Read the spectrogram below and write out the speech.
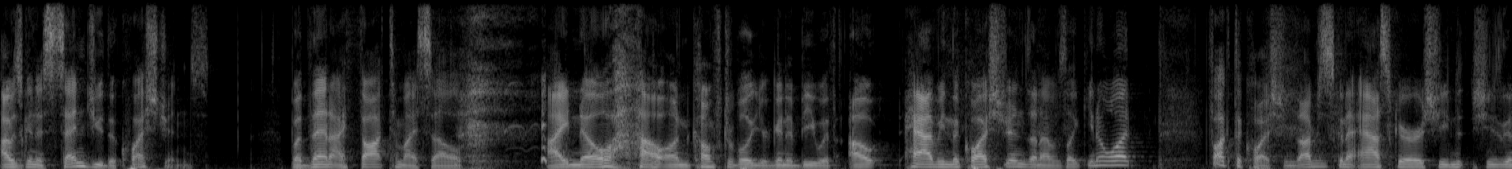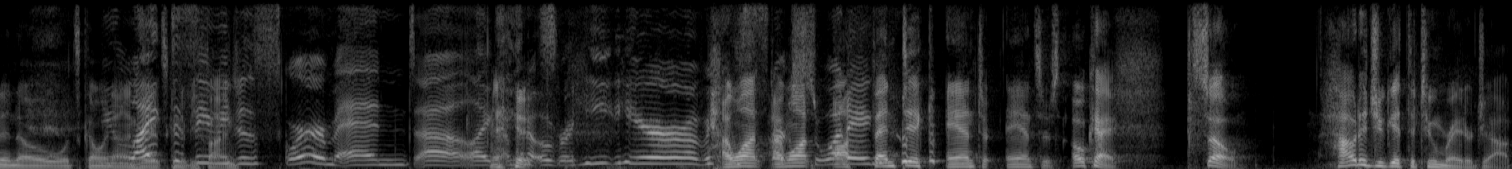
I was going to send you the questions. But then I thought to myself, I know how uncomfortable you're going to be without having the questions and I was like, "You know what? Fuck the questions. I'm just going to ask her. She she's going to know what's going you on. like to see me just squirm and uh, like I'm gonna overheat here. I want I want sweating. authentic answer, answers. Okay. So, how did you get the Tomb Raider job?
